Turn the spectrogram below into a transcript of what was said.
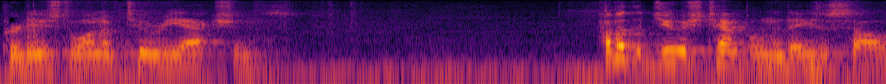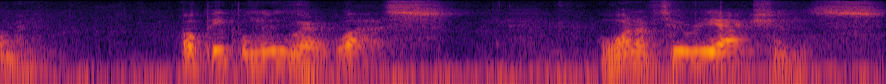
Produced one of two reactions. How about the Jewish temple in the days of Solomon? Oh, people knew where it was. One of two reactions.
